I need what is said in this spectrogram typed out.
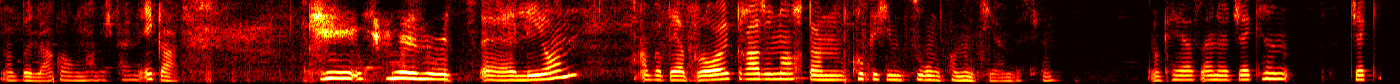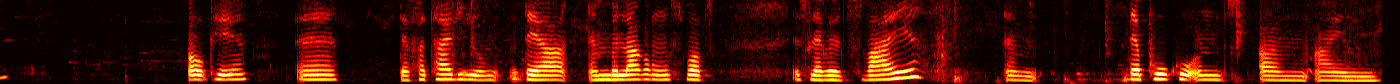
Na, Belagerung habe ich keine. Egal. Okay, ich spiele mit äh, Leon. Aber der brawlt gerade noch. Dann gucke ich ihm zu und kommentiere ein bisschen. Okay, er ist eine Jackin, Jackie. Okay. Äh, der Verteidigung, der ähm, Belagerungsbot ist Level 2. Ähm, der Poco und ähm, ein.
